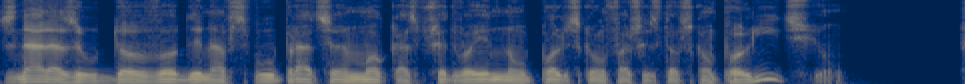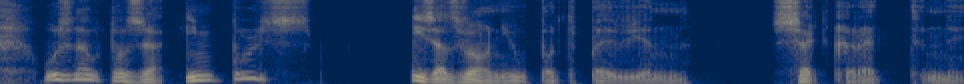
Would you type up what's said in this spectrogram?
znalazł dowody na współpracę Moka z przedwojenną polską faszystowską policją, uznał to za impuls i zadzwonił pod pewien sekretny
